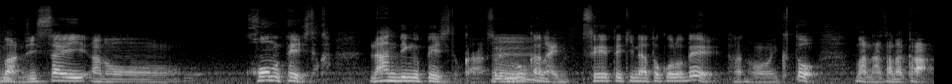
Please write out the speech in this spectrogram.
まあ実際あのホームページとかランディングページとかそういう動かない静的なところで、あの行くと、まあ、なかなか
